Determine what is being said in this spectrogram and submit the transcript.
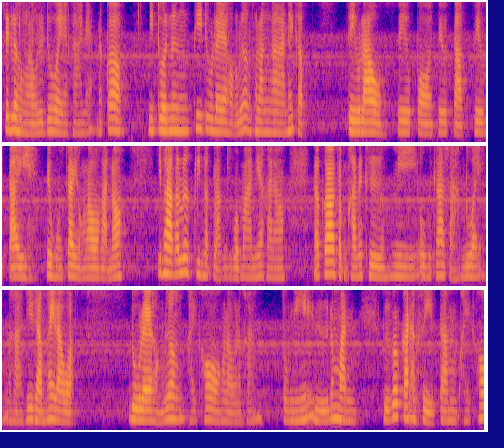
เส้นเลือดของเราด้วยนะคะเนี่ยแล้วก็มีตัวหนึ่งที่ดูแลของเรื่องพลังงานให้กับเซลล์เราเซลล์ปอดเซลล์ตับเซลล์ไตเซลล์หัวใจของเราค่ะเนาะพี่พาก็เลือกกินหลักๆอยู่ประมาณเนี้ยค่ะเนาะแล้วก็สำคัญก็คือมีโอเมก้าสามด้วยนะคะที่ทำให้เราอะดูแลของเรื่องไขข้อของเรานะคะ ตรงนี้หรือน้ำมัน หรือก็การอักเสบตามไขข้อ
